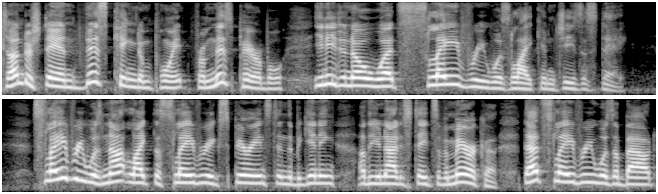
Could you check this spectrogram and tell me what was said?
to understand this kingdom point from this parable, you need to know what slavery was like in Jesus' day. Slavery was not like the slavery experienced in the beginning of the United States of America. That slavery was about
